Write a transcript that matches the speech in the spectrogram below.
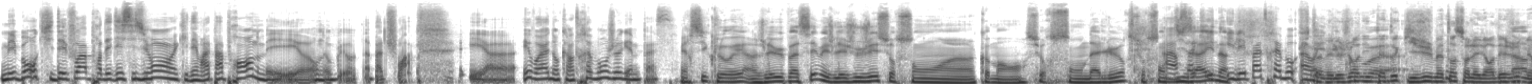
mais bon, qui des fois prend des décisions qu'il n'aimerait pas prendre, mais on n'a pas le choix. Et, et voilà, donc un très bon jeu Game Pass. Merci Chloé. Je l'ai vu passer, mais je l'ai jugé sur son euh, comment, sur son allure, sur son Alors, design. qu'il- il est pas très beau. Ah ouais. mais le joueur coup, Nintendo euh, qui juge maintenant sur l'allure des jeux, Non, mais,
